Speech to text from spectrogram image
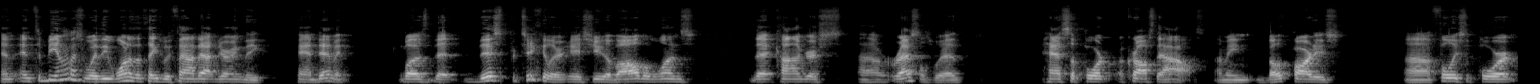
and, and to be honest with you, one of the things we found out during the pandemic was that this particular issue of all the ones that Congress uh, wrestles with has support across the aisles. I mean, both parties uh, fully support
